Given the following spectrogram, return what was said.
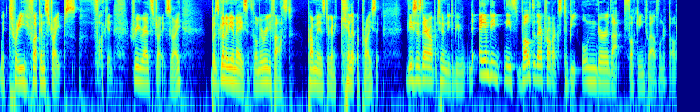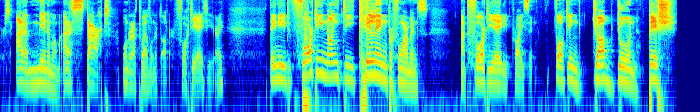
with three fucking stripes, fucking three red stripes, right? But it's going to be amazing. It's going to be really fast. Problem is, they're going to kill it with pricing. This is their opportunity to be. The AMD needs both of their products to be under that fucking twelve hundred dollars at a minimum, at a start under that twelve hundred dollar forty eighty, right? They need forty ninety killing performance at forty eighty pricing. Fucking job done, bish.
